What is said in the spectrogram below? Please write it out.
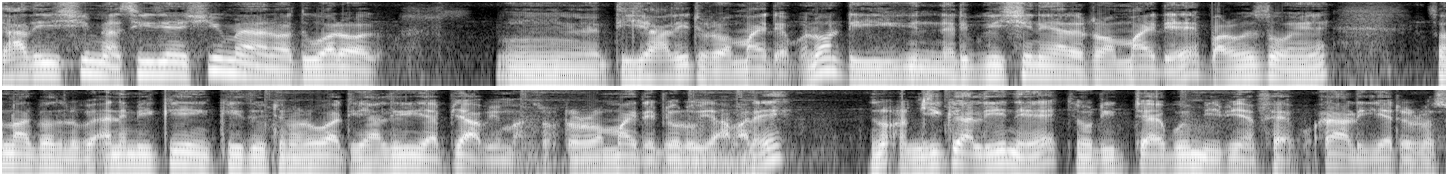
ရာသီရှိမှ season ရှိမှတော့ तू ကတော့อืมဒီဟာလေးတော်တော်မိုက်တယ်ပေါ့เนาะဒီ notification လေးကတော့တော်တော်မိုက်တယ်ဘာလို့လဲဆိုရင်ဆွမ်းနာပြောသလိုပဲ enemy key key ဆိုကျွန်တော်တို့ကဒီဟာလေးရပြပေးမှာဆိုတော့တော်တော်မိုက်တယ်ပြောလို့ရပါတယ်เนาะအမြင့်ကလေးနဲ့ကျွန်တော်ဒီတိုက်ပွဲမြေပြင်ဖက်ပေါ့အဲ့ဒါလေးရတော်တော်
